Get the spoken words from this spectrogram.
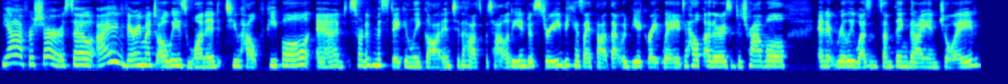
Yeah, for sure. So I very much always wanted to help people and sort of mistakenly got into the hospitality industry because I thought that would be a great way to help others and to travel. And it really wasn't something that I enjoyed.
